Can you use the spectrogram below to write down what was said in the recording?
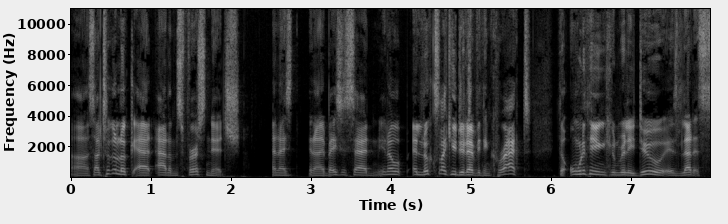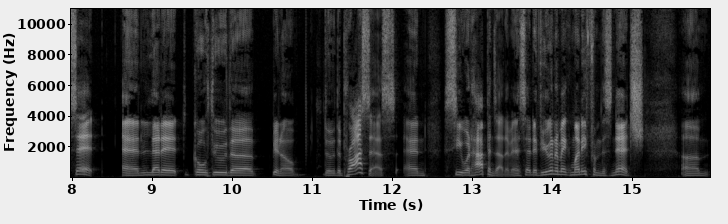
Uh, so I took a look at Adam's first niche, and I and I basically said, you know, it looks like you did everything correct. The only thing you can really do is let it sit and let it go through the you know the, the process and see what happens out of it. I said, if you're going to make money from this niche, um,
